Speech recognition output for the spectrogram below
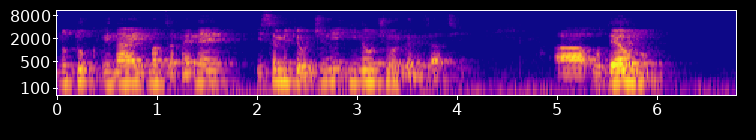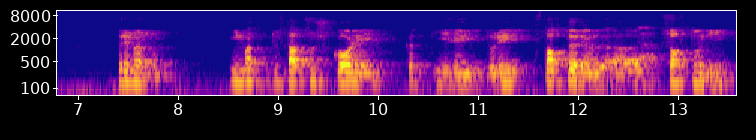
Но тук вина имат за мене и самите учени и научни организации. А, отделно, примерно, имат достатъчно школи кът- или дори софтуерни, Да. софтуни,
